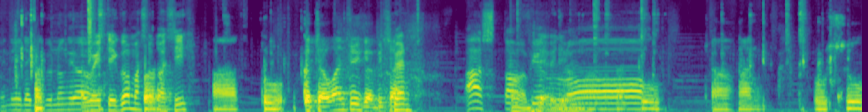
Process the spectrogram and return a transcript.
Ini daki gunung yuk. WT gua masuk nggak sih? Satu. Kejauhan cuy gak bisa. Astagfirullah. Satu. Jangan rusuh.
